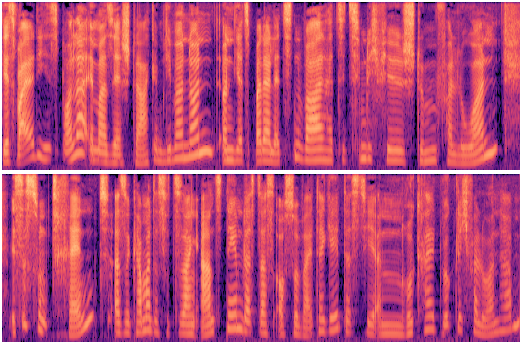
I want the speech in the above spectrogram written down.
Jetzt war ja die Hisbollah immer sehr stark im Libanon und jetzt bei der letzten Wahl hat sie ziemlich viele Stimmen verloren. Ist es so ein Trend? Also kann man das sozusagen ernst nehmen, dass das auch so weitergeht, dass die einen Rückhalt wirklich verloren haben?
